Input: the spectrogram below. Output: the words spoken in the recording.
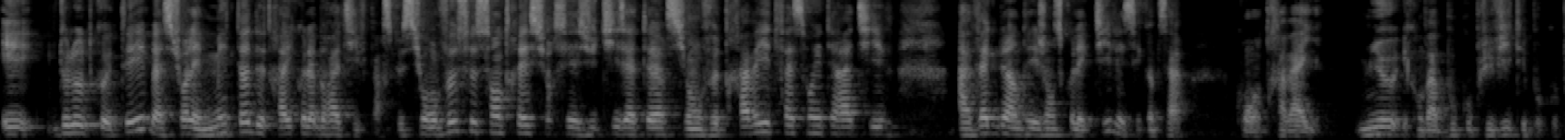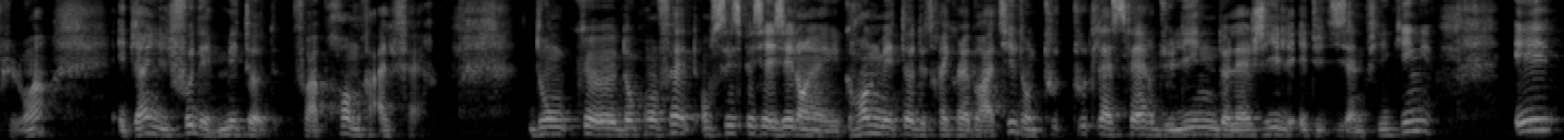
Et de l'autre côté, bah, sur les méthodes de travail collaboratif. Parce que si on veut se centrer sur ses utilisateurs, si on veut travailler de façon itérative avec de l'intelligence collective, et c'est comme ça qu'on travaille mieux et qu'on va beaucoup plus vite et beaucoup plus loin, eh bien, il faut des méthodes. Il faut apprendre à le faire. Donc, euh, donc en fait, on s'est spécialisé dans les grandes méthodes de travail collaboratif, donc tout, toute la sphère du lean, de l'agile et du design thinking. Et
